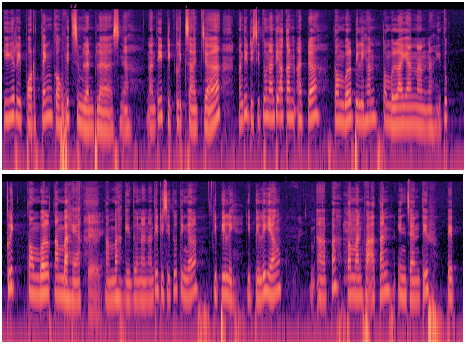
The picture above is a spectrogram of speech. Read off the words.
e-reporting COVID-19. Nah, nanti diklik saja. Nanti di situ nanti akan ada tombol pilihan tombol layanan. Nah, itu klik tombol tambah ya. Oke. Tambah gitu. Nah, nanti di situ tinggal dipilih, dipilih yang mm, apa? pemanfaatan insentif PP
